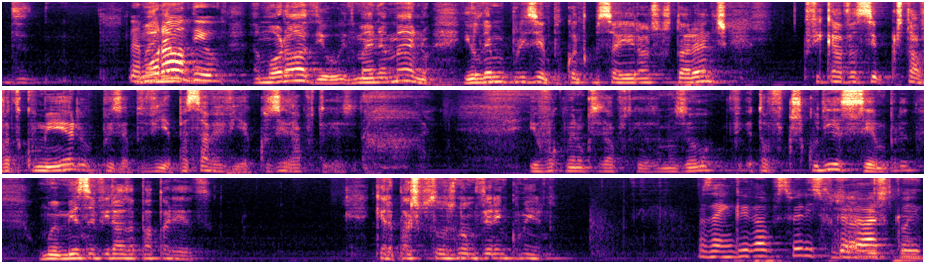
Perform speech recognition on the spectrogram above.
de- Amor-ódio. Amor-ódio, de mano a mano. Eu lembro, por exemplo, quando comecei a ir aos restaurantes, que ficava sempre, gostava de comer, por exemplo, via, passava e via cozida à portuguesa. Ai, eu vou comer uma cozida à portuguesa, mas eu então, escolhia sempre uma mesa virada para a parede. Que era para as pessoas não me verem comer. Mas é incrível perceber isso, porque eu acho que. bem.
